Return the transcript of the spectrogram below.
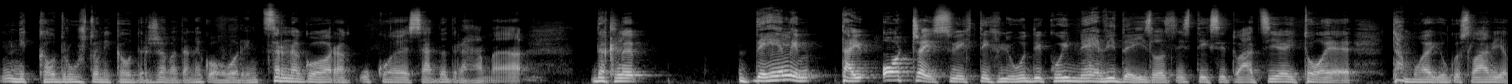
ni kao društvo, ni kao država, da ne govorim. Crna Gora u kojoj je sada drama. Dakle, delim taj očaj svih tih ljudi koji ne vide izlaz iz tih situacija i to je ta moja Jugoslavija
